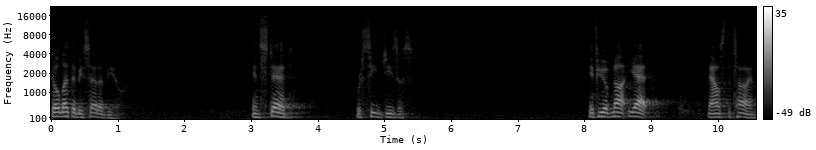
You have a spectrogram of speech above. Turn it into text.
Don't let that be said of you. Instead, receive Jesus. If you have not yet, now's the time.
